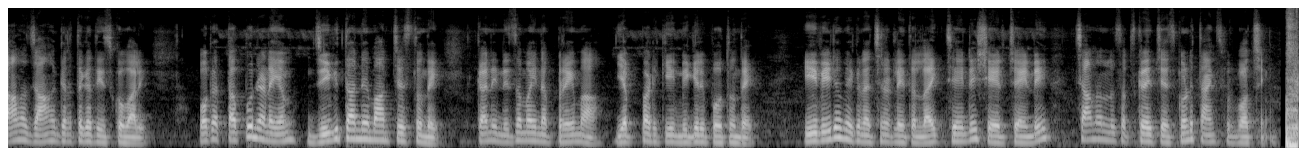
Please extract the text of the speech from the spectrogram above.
చాలా జాగ్రత్తగా తీసుకోవాలి. ఒక తప్పు నిర్ణయం జీవితాన్నే మార్చేస్తుంది. కానీ నిజమైన ప్రేమ ఎప్పటికీ మిగిలిపోతుంది. ఈ వీడియో మీకు నచ్చినట్లయితే లైక్ చేయండి షేర్ చేయండి. ఛానల్ను సబ్స్క్రైబ్ చేసుకోండి. Thanks for watching.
